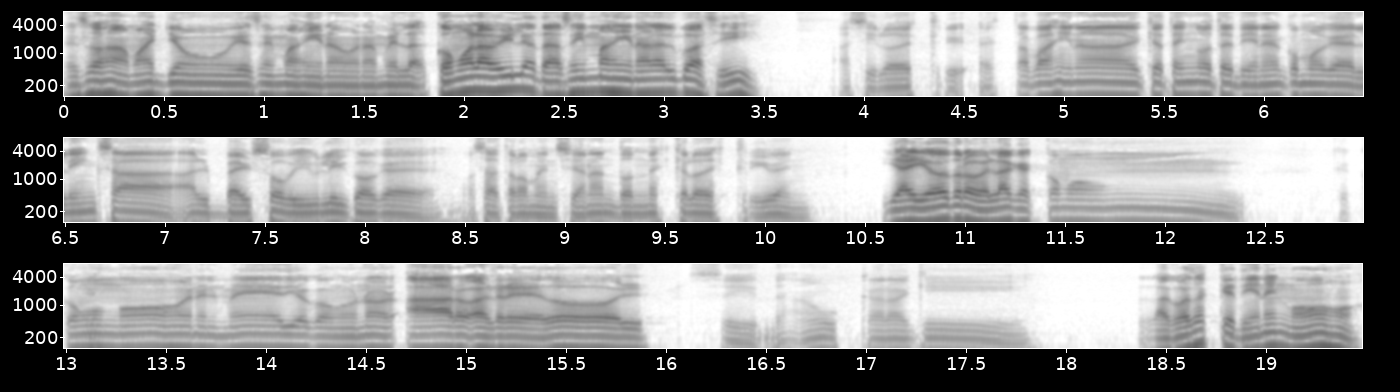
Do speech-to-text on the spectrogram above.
Eso jamás yo me hubiese imaginado una mierda. ¿Cómo la Biblia te hace imaginar algo así? Así lo describe. Esta página que tengo te tiene como que links a- al verso bíblico que, o sea, te lo mencionan dónde es que lo describen. Y hay otro, ¿verdad? Que es como un que es como un ojo en el medio con unos aros alrededor. Sí, déjame buscar aquí La cosa es que tienen ojos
